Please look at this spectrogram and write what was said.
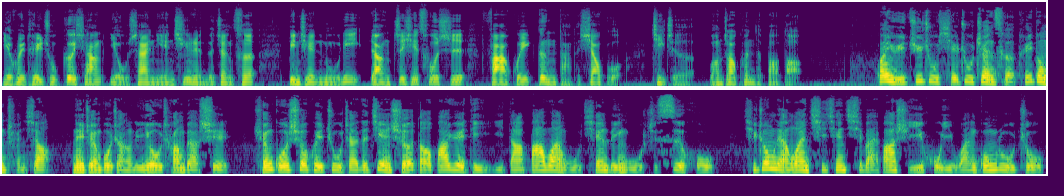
也会推出各项友善年轻人的政策，并且努力让这些措施发挥更大的效果。记者王兆坤的报道。关于居住协助政策推动成效，内政部长林佑昌表示，全国社会住宅的建设到八月底已达八万五千零五十四户，其中两万七千七百八十一户已完工入住，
